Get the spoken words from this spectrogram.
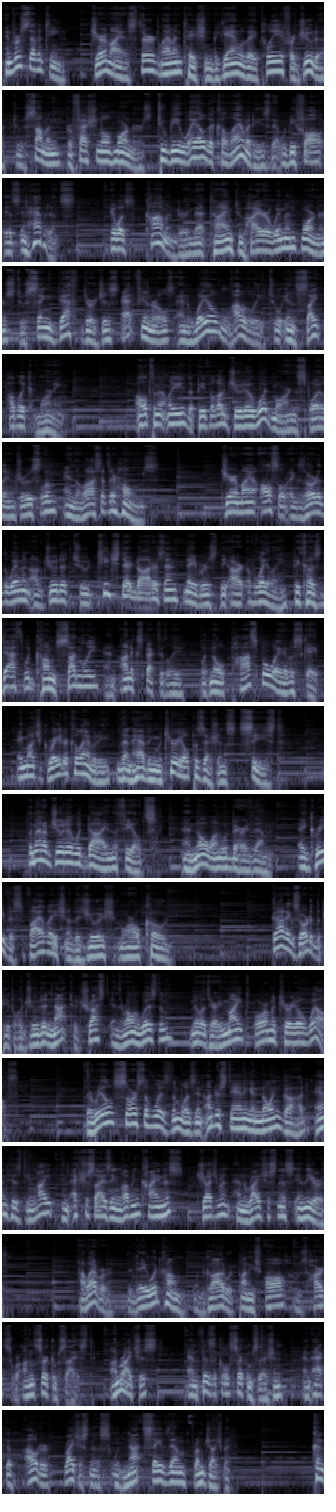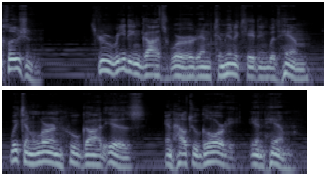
In verse 17, Jeremiah's third lamentation began with a plea for Judah to summon professional mourners to bewail the calamities that would befall its inhabitants. It was common during that time to hire women mourners to sing death dirges at funerals and wail loudly to incite public mourning. Ultimately, the people of Judah would mourn the spoiling of Jerusalem and the loss of their homes. Jeremiah also exhorted the women of Judah to teach their daughters and neighbors the art of wailing, because death would come suddenly and unexpectedly with no possible way of escape a much greater calamity than having material possessions seized. The men of Judah would die in the fields, and no one would bury them, a grievous violation of the Jewish moral code. God exhorted the people of Judah not to trust in their own wisdom, military might, or material wealth. The real source of wisdom was in understanding and knowing God and his delight in exercising loving kindness, judgment, and righteousness in the earth. However, the day would come when God would punish all whose hearts were uncircumcised, unrighteous, and physical circumcision, an act of outer righteousness would not save them from judgment. Conclusion Through reading God's Word and communicating with Him, we can learn who God is and how to glory in Him.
